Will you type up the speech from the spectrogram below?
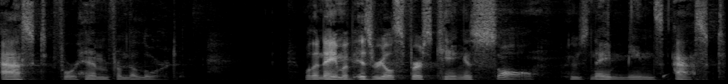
asked for him from the Lord. Well, the name of Israel's first king is Saul, whose name means asked.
